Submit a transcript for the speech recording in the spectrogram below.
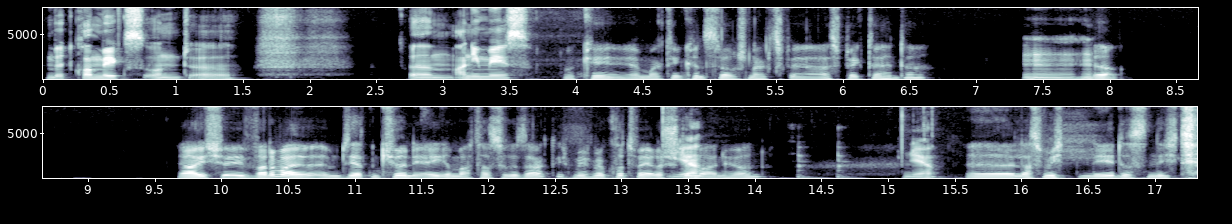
mit Comics und äh, ähm, Animes. Okay, er mag den künstlerischen Aspe- Aspekt dahinter. Mhm. Ja. Ja, ich, äh, warte mal, ähm, sie hat ein Q&A gemacht, hast du gesagt? Ich möchte mir kurz mal ihre Stimme Ja. anhören. Ja. Äh, lass mich, nee, das nicht.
